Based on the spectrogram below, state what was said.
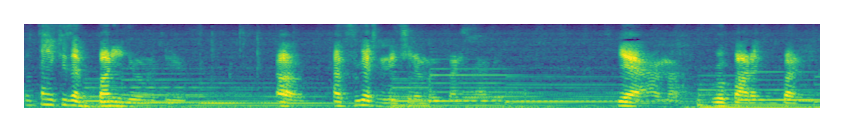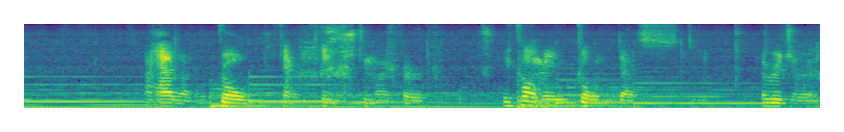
What the heck is that bunny doing with you? Oh, I forgot to mention I'm a bunny rabbit. Yeah, I'm a robotic bunny. I have a gold kind of tinge to my fur. They call me Gold Dust originally.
